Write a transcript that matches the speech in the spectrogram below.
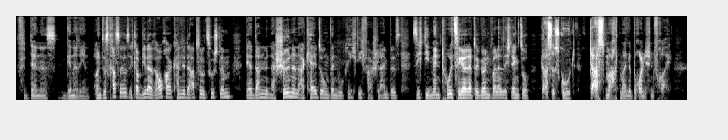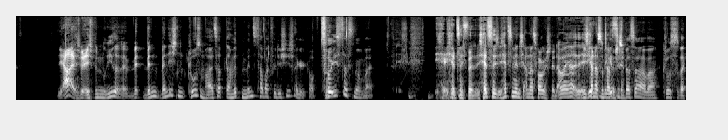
für Dennis generieren. Und das Krasse ist, ich glaube, jeder Raucher kann dir da absolut zustimmen, der dann mit einer schönen Erkältung, wenn du richtig verschleimt bist, sich die Mentholzigarette gönnt, weil er sich denkt so, das ist gut, das macht meine Bronchien frei. Ja, ich, ich bin ein Riese. Wenn, wenn ich einen Kloß im Hals habe, dann wird ein Minztabak für die Shisha gekauft. So ist das nun mal. Ich, ich hätte es nicht, ich hätte nicht, ich hätte es mir nicht anders vorgestellt. Aber ja, ich mir kann das total mir geht's nicht besser, aber Kloß ist weg.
